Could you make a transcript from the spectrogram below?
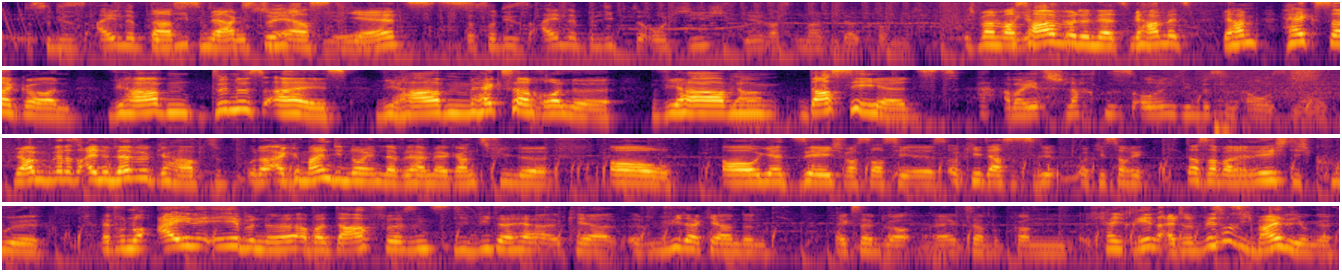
Das ist so dieses eine Das merkst du erst jetzt. Das ist so dieses eine beliebte OG-Spiel, was immer wieder kommt. Ich meine, was haben wir denn jetzt? Wir haben jetzt, wir haben Hexagon, wir haben dünnes Eis, wir haben Hexerrolle, wir haben Ja. das hier jetzt. Aber jetzt schlachten sie es auch irgendwie ein bisschen aus, ne? Wir haben gerade das eine Level gehabt. Oder allgemein die neuen Level haben ja ganz viele. Oh, oh, jetzt sehe ich, was das hier ist. Okay, das ist. Okay, sorry. Das ist aber richtig cool. Einfach nur eine Ebene, aber dafür sind es die Wiederherkehr, äh, wiederkehrenden Hexagon. Ich kann nicht reden, Alter. Du weißt, was ich meine, Junge.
